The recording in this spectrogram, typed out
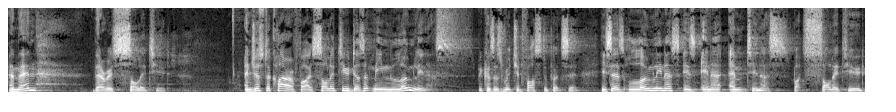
And then there is solitude. And just to clarify, solitude doesn't mean loneliness, because as Richard Foster puts it, he says, loneliness is inner emptiness, but solitude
